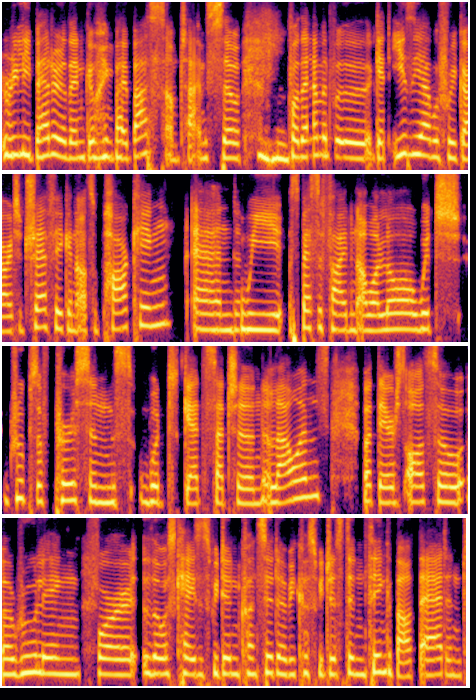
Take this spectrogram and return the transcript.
really better than going by bus sometimes. So mm-hmm. for them, it will get easier with regard to traffic and also parking. And we specified in our law which groups of persons would get such an allowance. But there's also a ruling for those cases we didn't consider because we just didn't think about that. And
